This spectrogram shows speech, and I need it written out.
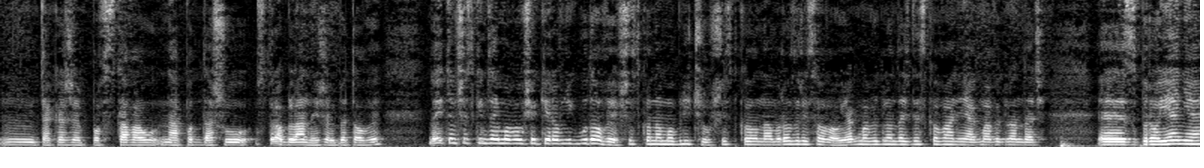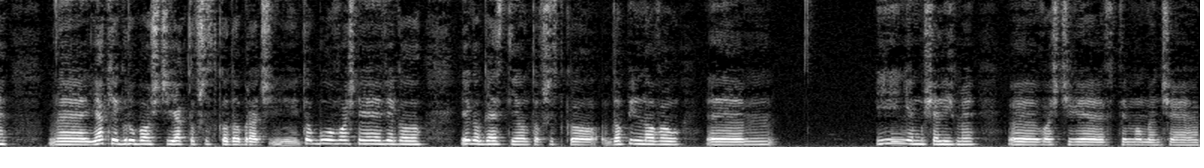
mm, taka, że powstawał na poddaszu strop lany żelbetowy. No i tym wszystkim zajmował się kierownik budowy. Wszystko nam obliczył, wszystko nam rozrysował, jak ma wyglądać deskowanie, jak ma wyglądać e, zbrojenie, e, jakie grubości, jak to wszystko dobrać. I to było właśnie w jego, jego gestii, on to wszystko dopilnował i nie musieliśmy e, właściwie w tym momencie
